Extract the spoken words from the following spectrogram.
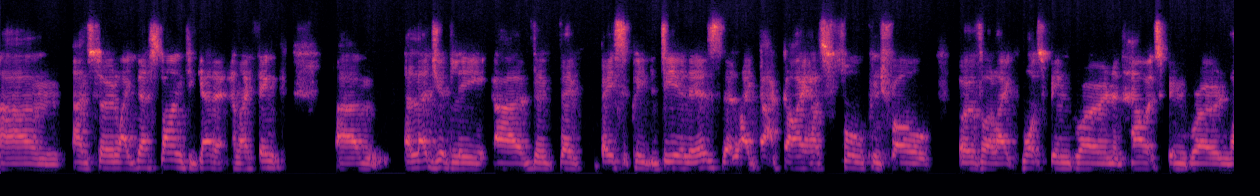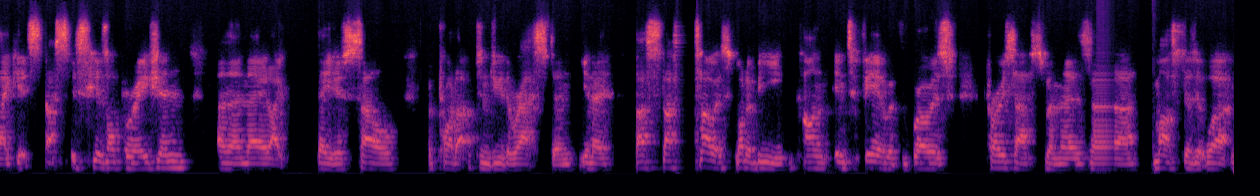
Um, and so like they're starting to get it and i think um, allegedly uh, they, they basically the deal is that like that guy has full control over like what's being grown and how it's been grown. Like it's that's it's his operation and then they like they just sell the product and do the rest. And you know that's that's how it's got to be. You can't interfere with the growers process when there's uh, masters at work.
